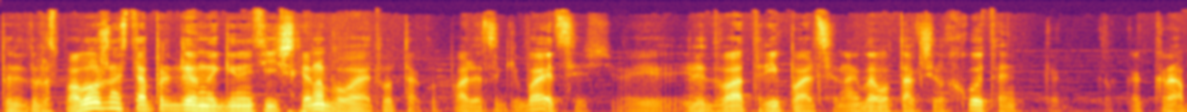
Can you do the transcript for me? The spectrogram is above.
предрасположенность определенная генетическая. Она бывает вот так вот, палец загибается и все. И, или два-три пальца. Иногда вот так человек ходит, как, как, как краб.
